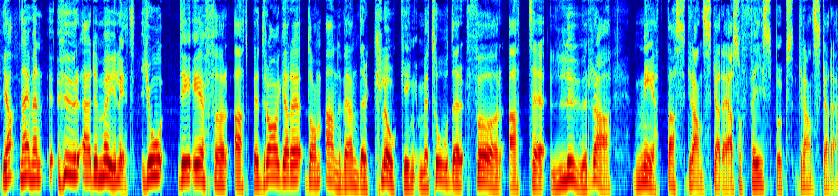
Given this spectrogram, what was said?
Ja, nej, men hur är det möjligt? Jo, det är för att bedragare de använder cloaking-metoder för att eh, lura Metas granskare, alltså Facebooks granskare.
